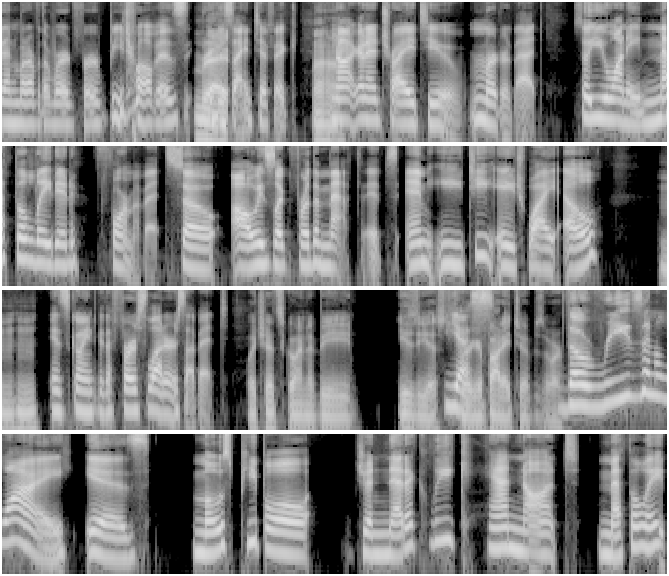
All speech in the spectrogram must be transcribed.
Then whatever the word for B12 is in the scientific Uh-huh. not going to try to murder that. So you want a methylated form of it. So always look for the meth. It's M E T H Y L hmm is going to be the first letters of it. Which it's going to be easiest for your body to absorb. The reason why is most people genetically cannot methylate.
